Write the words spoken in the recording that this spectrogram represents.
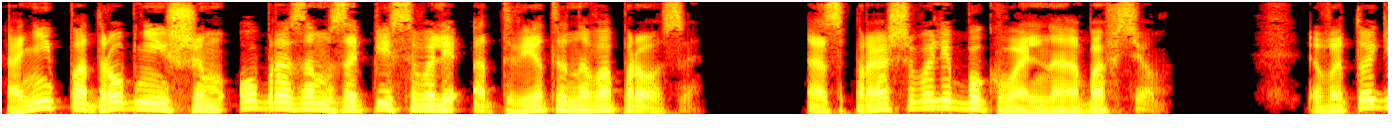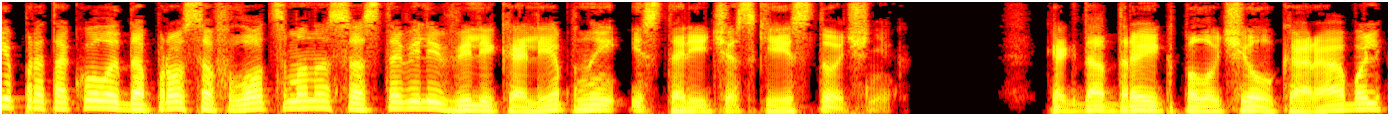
они подробнейшим образом записывали ответы на вопросы а спрашивали буквально обо всем. В итоге протоколы допросов Лоцмана составили великолепный исторический источник. Когда Дрейк получил корабль,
